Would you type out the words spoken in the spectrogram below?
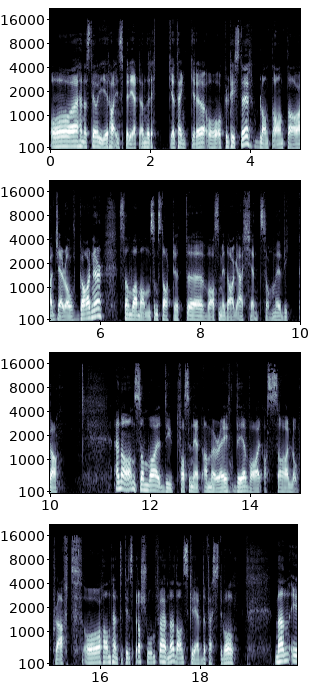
og hennes teorier har inspirert en rekke tenkere og okkultister, blant annet da Gerald Gardner, som var mannen som startet hva som i dag er kjent som Wicca. En annen som var dypt fascinert av Murray, det var Assa Lovecraft, og han hentet inspirasjon fra henne da han skrev The Festival. Men i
